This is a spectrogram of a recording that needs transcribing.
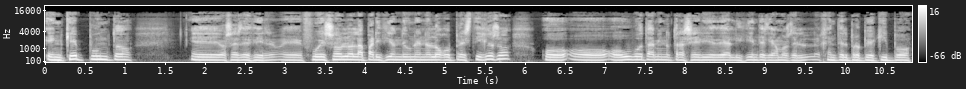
¿En qué punto eh, o sea, es decir, eh, ¿fue solo la aparición de un enólogo prestigioso o, hubo también otra serie de alicientes, digamos, de gente del propio equipo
